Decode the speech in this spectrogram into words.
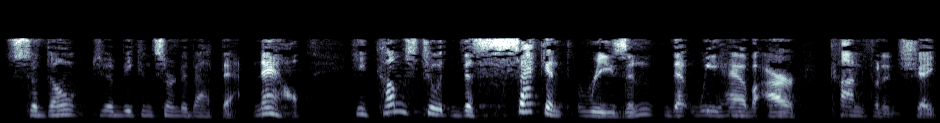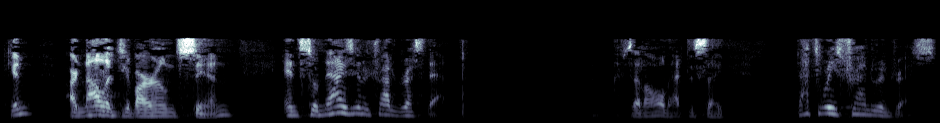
So don't uh, be concerned about that. Now, he comes to the second reason that we have our confidence shaken, our knowledge of our own sin. And so now he's going to try to address that. I've said all that to say that's what he's trying to address.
